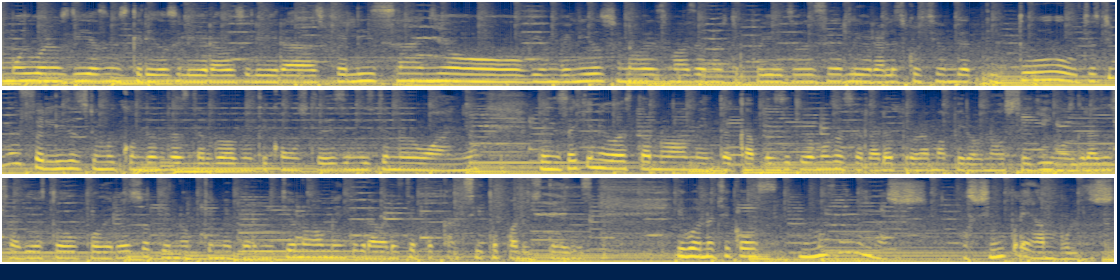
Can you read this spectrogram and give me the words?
muy buenos días mis queridos liberados y liberadas. Feliz año, bienvenidos una vez más a nuestro proyecto de ser liberal es cuestión de actitud. Yo estoy muy feliz, estoy muy contenta de estar nuevamente con ustedes en este nuevo año. Pensé que no iba a estar nuevamente acá, pensé que íbamos a cerrar el programa, pero no, seguimos, gracias a Dios Todopoderoso que, no, que me permitió nuevamente grabar este podcastito para ustedes. Y bueno chicos, más ni menos sin preámbulos,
